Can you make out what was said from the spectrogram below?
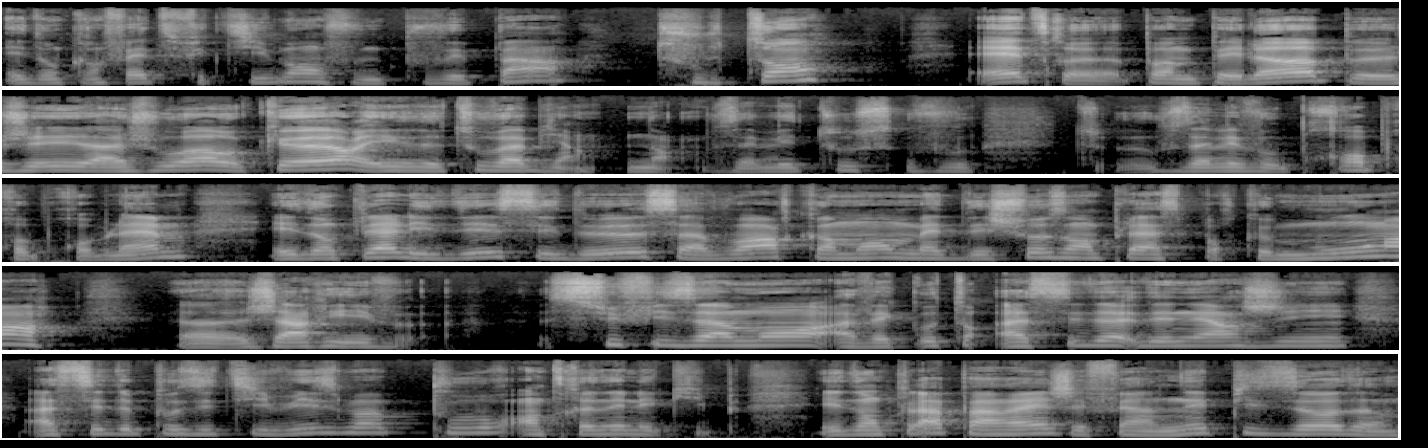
Et donc en fait, effectivement, vous ne pouvez pas tout le temps être euh, pompé up, euh, j'ai la joie au cœur et tout va bien. Non, vous avez tous, vous, vous avez vos propres problèmes. Et donc là, l'idée, c'est de savoir comment mettre des choses en place pour que moi, j'arrive suffisamment, avec autant, assez d'énergie, assez de positivisme pour entraîner l'équipe. Et donc là, pareil, j'ai fait un épisode,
